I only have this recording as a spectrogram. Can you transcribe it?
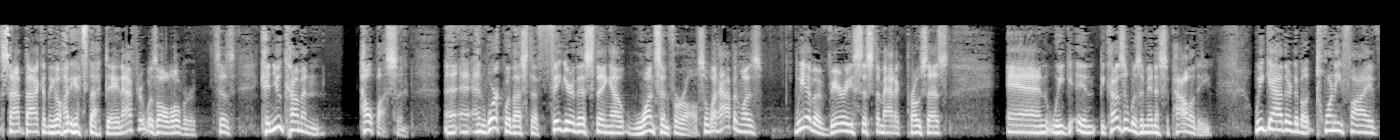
sat back in the audience that day, and after it was all over, says, "Can you come and help us and and work with us to figure this thing out once and for all?" So what happened was, we have a very systematic process, and we in because it was a municipality, we gathered about twenty five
